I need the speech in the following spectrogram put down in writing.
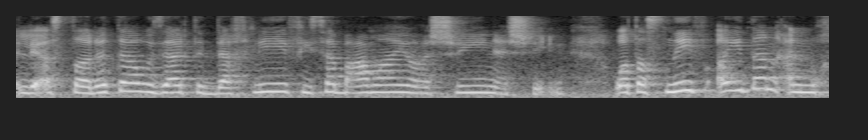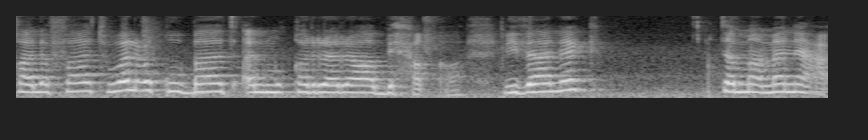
اللي أصدرتها وزارة الداخلية في 7 مايو 2020 وتصنيف أيضا المخالفات والعقوبات المقررة بحقها. لذلك تم منع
